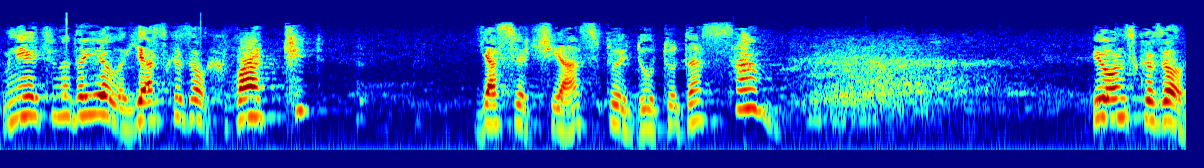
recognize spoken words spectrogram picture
Мне это надоело. Я сказал, хватит, я сейчас пойду туда сам. И он сказал,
